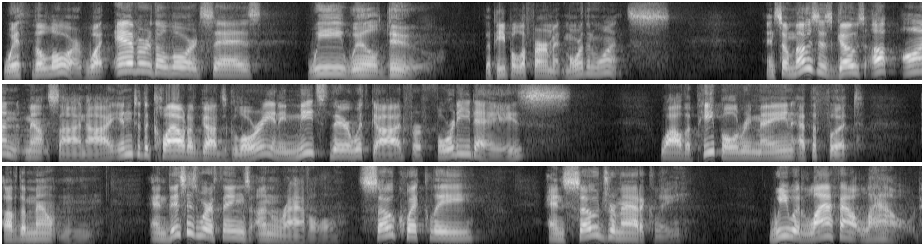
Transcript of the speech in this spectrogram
with the Lord. Whatever the Lord says, we will do. The people affirm it more than once. And so Moses goes up on Mount Sinai into the cloud of God's glory, and he meets there with God for 40 days while the people remain at the foot of the mountain. And this is where things unravel so quickly and so dramatically, we would laugh out loud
